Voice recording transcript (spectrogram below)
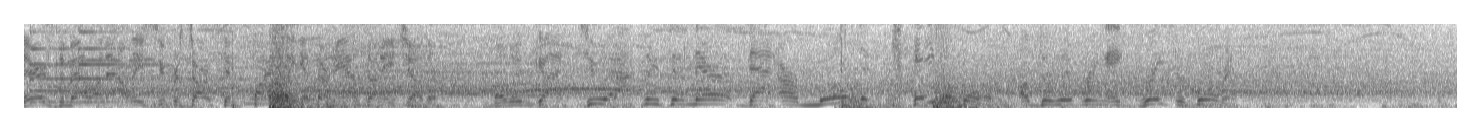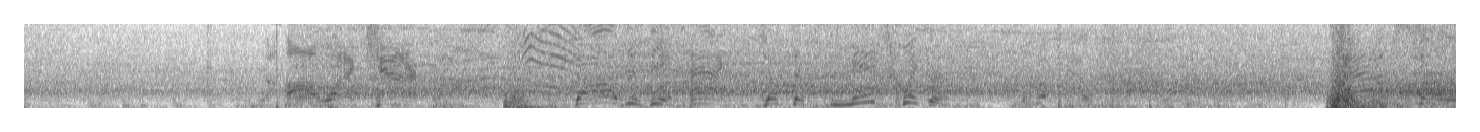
There's the bell, and now these superstars can finally get their hands on each other. Well, we've got two athletes in there that are more than capable of delivering a great performance. Oh, what a counter. Dodges the attack just a smidge quicker. Absolutely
